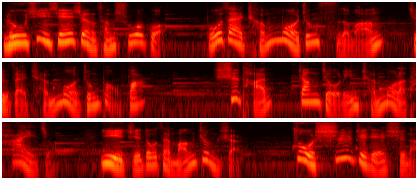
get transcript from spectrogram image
鲁迅先生曾说过：“不在沉默中死亡，就在沉默中爆发。”诗坛，张九龄沉默了太久，一直都在忙正事儿。作诗这件事呢，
